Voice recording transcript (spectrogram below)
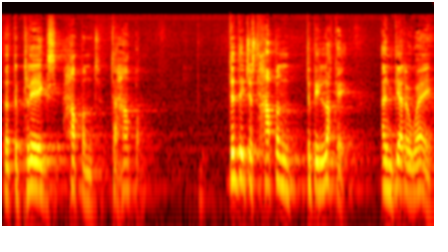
that the plagues happened to happen? Did they just happen to be lucky and get away?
